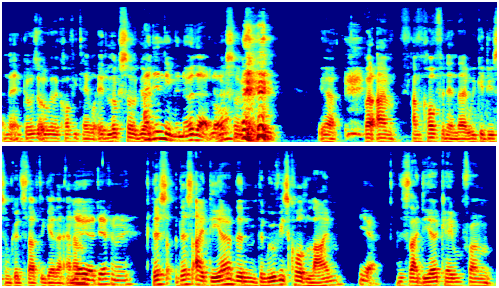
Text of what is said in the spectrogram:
and then it goes over the coffee table. It looks so good. I didn't even know that, It looks so good. yeah, but I'm I'm confident that we could do some good stuff together. And yeah, um, yeah, definitely. This this idea, the the movie's called Lime. Yeah. This idea came from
